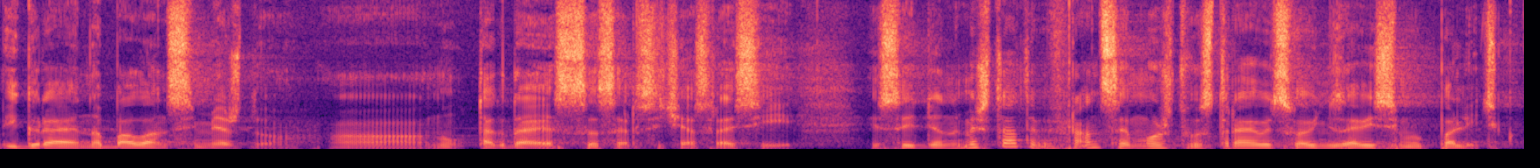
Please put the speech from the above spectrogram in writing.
играя на балансе между э, ну, тогда СССР, сейчас Россией и Соединенными Штатами, Франция может выстраивать свою независимую политику.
